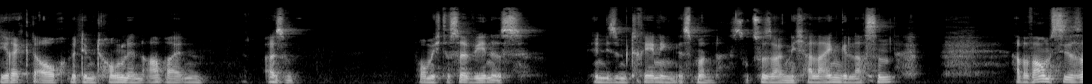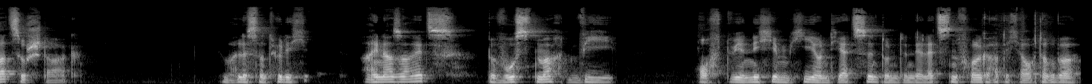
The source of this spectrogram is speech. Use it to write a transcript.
direkt auch mit dem Tonglen arbeiten. Also, warum ich das erwähne, ist, in diesem Training ist man sozusagen nicht allein gelassen. Aber warum ist dieser Satz so stark? Weil es natürlich einerseits bewusst macht, wie oft wir nicht im Hier und Jetzt sind. Und in der letzten Folge hatte ich ja auch darüber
